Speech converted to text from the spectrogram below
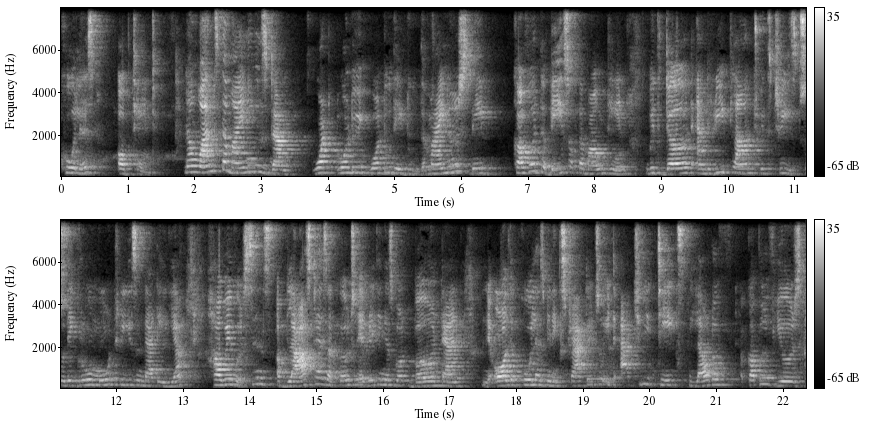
coal is obtained. Now, once the mining is done, what, what, do, we, what do they do? The miners, they cover the base of the mountain with dirt and replant with trees. So they grow more trees in that area. However, since a blast has occurred, so everything has got burnt and all the coal has been extracted. So it actually takes a lot of a couple of years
